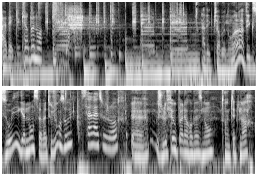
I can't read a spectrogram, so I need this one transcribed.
avec Pierre Benoît. Avec Pierre Benoît, avec Zoé également, ça va toujours Zoé? Ça va toujours. Euh, Je le fais ou pas l'arrobase, non? T'en as peut-être marre?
